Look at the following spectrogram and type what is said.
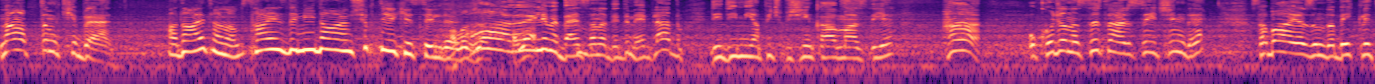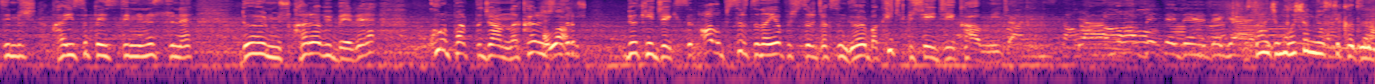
Ne yaptım ki ben? Adalet Hanım sayenizde mide ağrım şık diye kesildi. Aa öyle mi? Ben sana dedim evladım. Dediğimi yap hiçbir şeyin kalmaz diye. Ha o kocanın sırt ağrısı için de sabah ayazında bekletilmiş kayısı pestilinin üstüne dövülmüş karabiberi kuru patlıcanla karıştırıp dökeceksin. Alıp sırtına yapıştıracaksın. Gör bak hiçbir şeyciği kalmayacak. Ya muhabbet ede ede gel. Sancım ulaşamıyoruz ki kadına.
